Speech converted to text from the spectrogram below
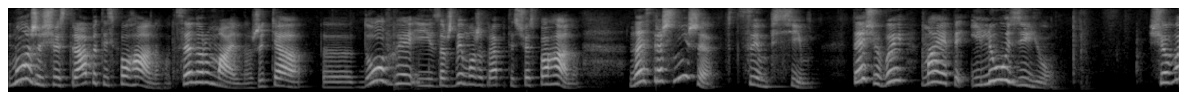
може щось трапитись поганого. Це нормально. Життя е, довге і завжди може трапитись щось погано. Найстрашніше в цим всім те, що ви маєте ілюзію, що ви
